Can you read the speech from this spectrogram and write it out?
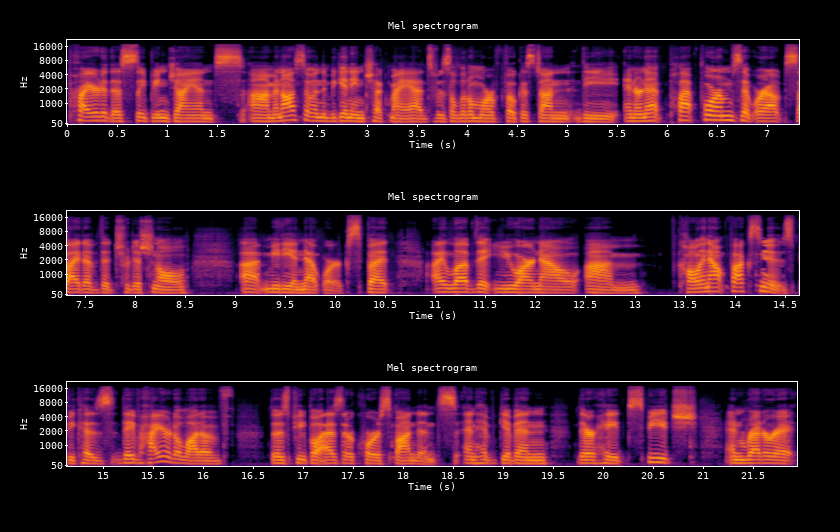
prior to this, Sleeping Giants, um, and also in the beginning, Check My Ads was a little more focused on the internet platforms that were outside of the traditional uh, media networks. But I love that you are now um, calling out Fox News because they've hired a lot of those people as their correspondents and have given their hate speech and rhetoric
